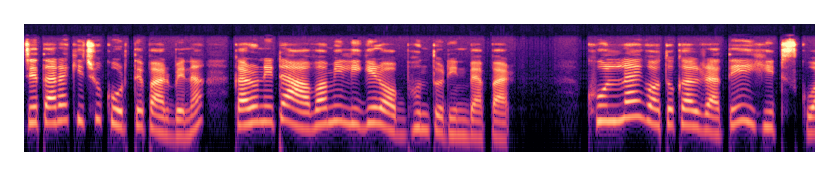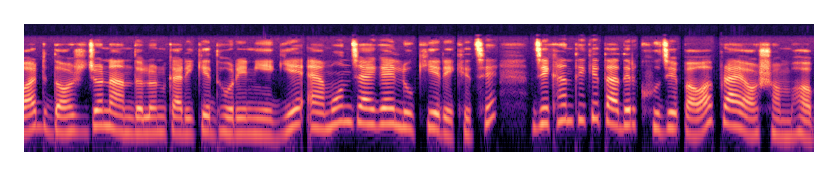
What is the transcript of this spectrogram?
যে তারা কিছু করতে পারবে না, কারণ এটা আওয়ামী লীগের অভ্যন্তরীণ ব্যাপার। খুলনায় গতকাল রাতে এই হিট স্কোয়াড দশজন আন্দোলনকারীকে ধরে নিয়ে গিয়ে এমন জায়গায় লুকিয়ে রেখেছে যেখান থেকে তাদের খুঁজে পাওয়া প্রায় অসম্ভব।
